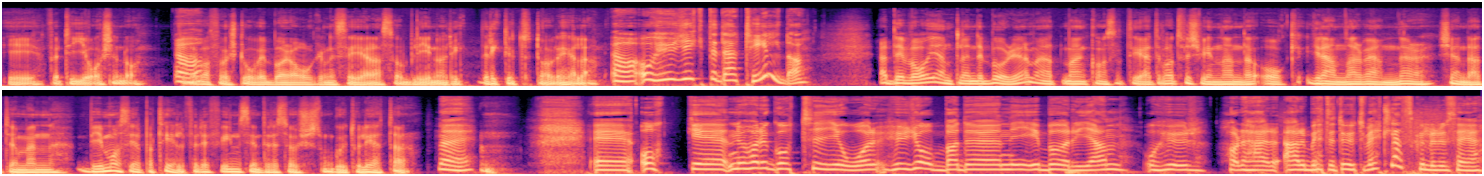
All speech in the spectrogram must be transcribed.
i, för tio år sedan. Då. Ja. Det var först då vi började organiseras och bli något rikt- riktigt av det hela. Ja, och hur gick det där till då? Ja, det var egentligen, det började med att man konstaterade att det var ett försvinnande och grannar och vänner kände att ja, men, vi måste hjälpa till, för det finns inte resurser som går ut och letar. Nej. Eh, och eh, nu har det gått tio år. Hur jobbade ni i början och hur har det här arbetet utvecklats skulle du säga?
